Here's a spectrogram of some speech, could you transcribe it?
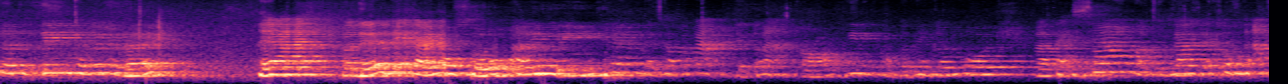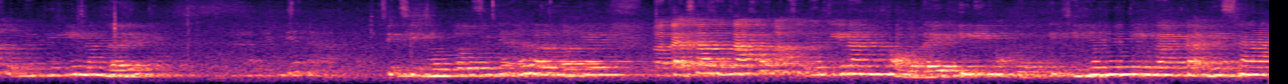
chưa tự tin với cái việc đấy. Thế à, và đấy là những cái một số mà lưu ý thêm là cho các bạn để các bạn có khi phỏng vấn thành công thôi. Và tại sao mà chúng ta sẽ không áp dụng những cái kỹ năng đấy? Biết là chị chỉ một câu duy nhất hơn ok. Và tại sao chúng ta không áp dụng những kỹ năng phỏng vấn đấy khi phỏng vấn vị trí nhân viên kinh doanh tại Visa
